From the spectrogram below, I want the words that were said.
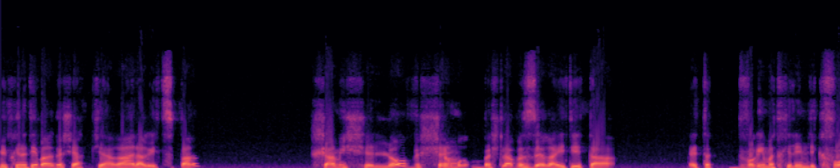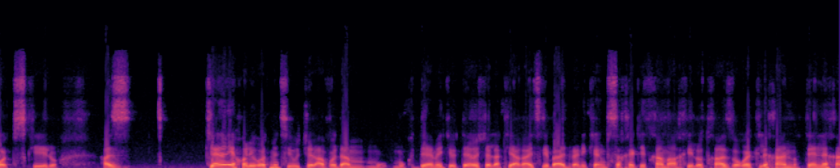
מבחינתי ברגע שהקערה על הרצפה, שם היא שלו, ושם בשלב הזה ראיתי את, ה, את הדברים מתחילים לקפוץ, כאילו. אז כן אני יכול לראות מציאות של עבודה מוקדמת יותר, של הקערה אצלי ביד ואני כן משחק איתך, מאכיל אותך, זורק לך, נותן לך,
